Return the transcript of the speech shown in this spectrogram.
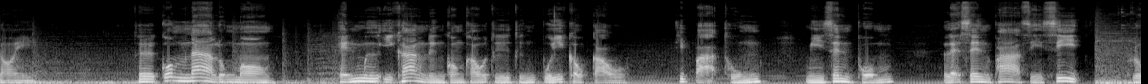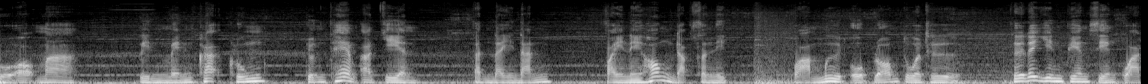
หน่อย เธอก้มหน้าลงมอง เห็นมืออีกข้างหนึ่งของเขาถือถึงปุ๋ยเก่าๆที่ปะถุงมีเส้นผมและเส้นผ้าสีซีด ล่ออกมากลิ่นเหม็นคละคลุ้งจนแทบอาเจียน ทันใดนั้น ไฟในห้องดับสนิท ความมืดโอบล้อมตัวเธอ เธอได้ยินเพียงเสียงกวาด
